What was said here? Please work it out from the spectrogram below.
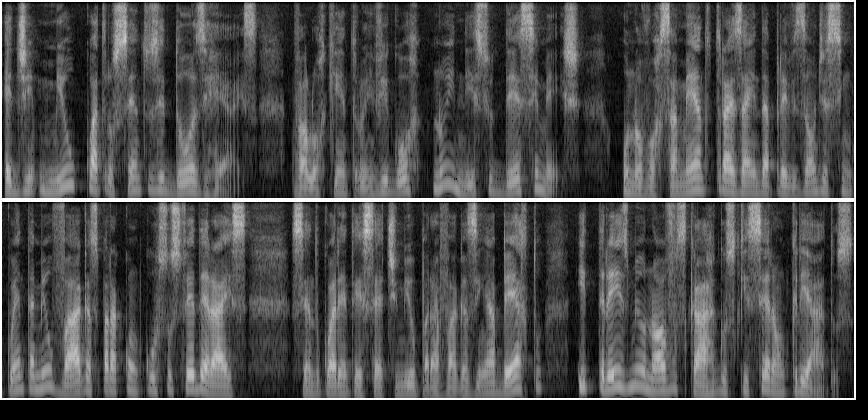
é de R$ 1.412, valor que entrou em vigor no início desse mês. O novo orçamento traz ainda a previsão de 50 mil vagas para concursos federais, sendo 47 mil para vagas em aberto e 3 mil novos cargos que serão criados.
